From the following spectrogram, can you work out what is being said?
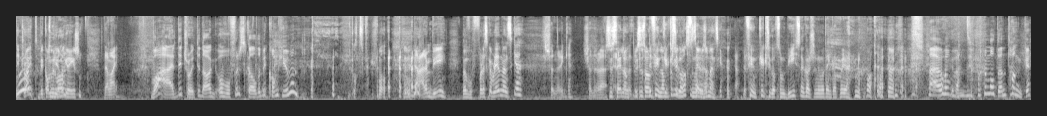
Detroit. Become Torvald Human. Gregersen. Det er meg. Hva er Detroit i dag, og hvorfor skal det become human? Godt spørsmål. Det er en by, men hvorfor det skal bli et menneske? Skjønner det ikke. Skjønner det. Hvis du ser langt, hvis du står Det langt ikke så godt så som- ser du ut som menneske. Ja, det funker ikke så godt som by, så kanskje du må tenke at vi gjør noe. Det er jo på en måte en tanke.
